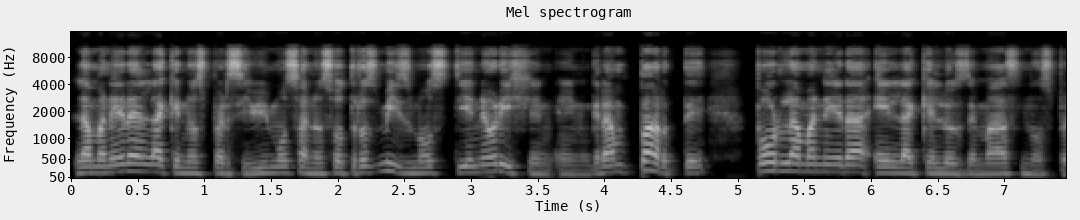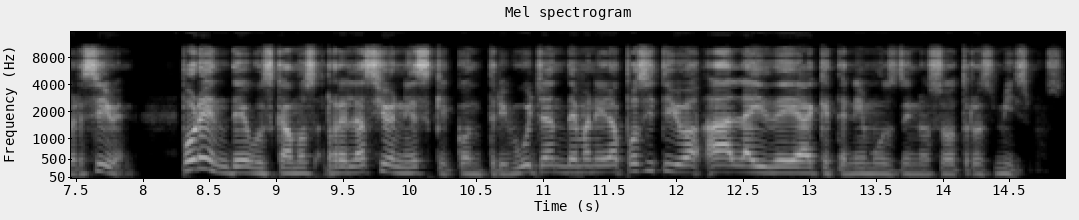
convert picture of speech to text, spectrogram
La manera en la que nos percibimos a nosotros mismos tiene origen en gran parte por la manera en la que los demás nos perciben. Por ende, buscamos relaciones que contribuyan de manera positiva a la idea que tenemos de nosotros mismos.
